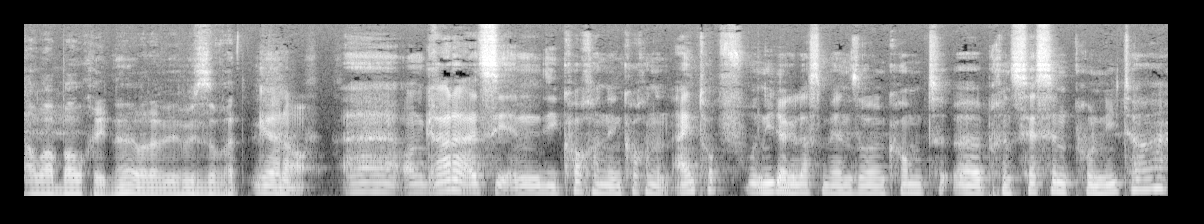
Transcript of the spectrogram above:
Aua Bauchig, ne? Oder wie, wie sowas. Genau. Äh, und gerade als sie in die kochen, den kochenden Eintopf niedergelassen werden sollen, kommt äh, Prinzessin Ponita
